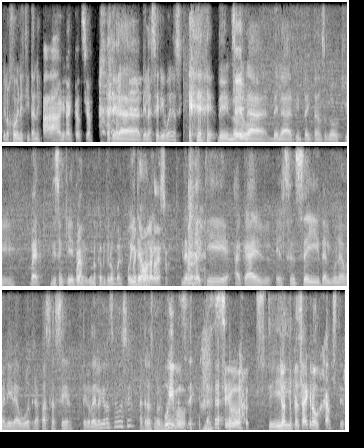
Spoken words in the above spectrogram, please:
de los jóvenes titanes. Ah, gran canción. De la, de la serie buena, sí. de no de la, de la Teen Titans Go que bueno, dicen que tiene algunos capítulos buenos. Oye, ¿te hablar de eso. ¿Y la verdad es que acá el, el, sensei de alguna manera u otra pasa a ser, ¿te acordás de lo que pasaba a ser? A transformarse. sí, bo. sí, Yo antes pensaba que era un hámster.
